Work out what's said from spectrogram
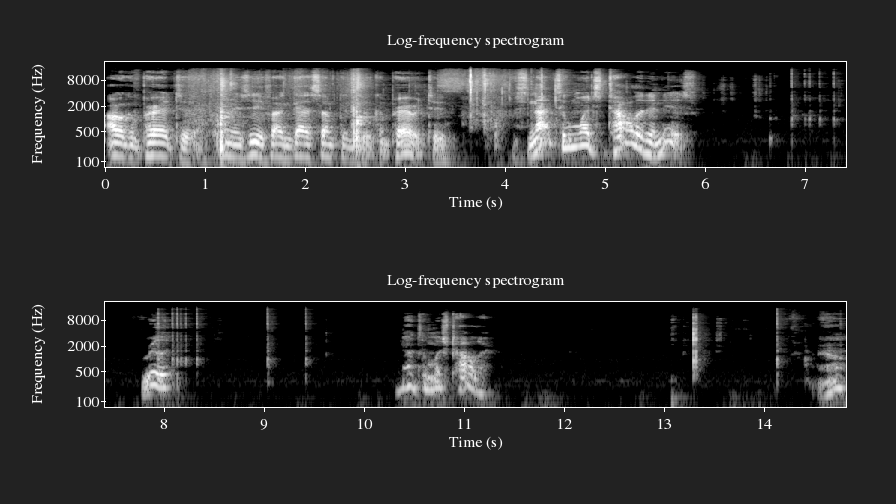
I would compare it to. Let me see if I get something to compare it to. It's not too much taller than this. Really. Not too much taller. No,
